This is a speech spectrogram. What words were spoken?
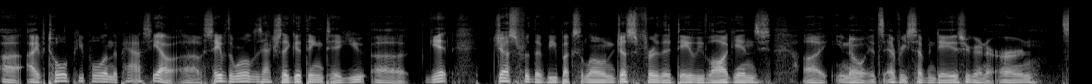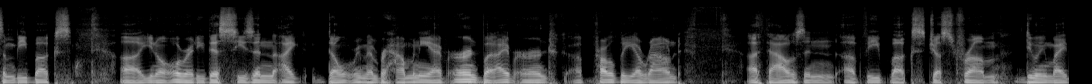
uh, I've told people in the past, yeah, uh, Save the World is actually a good thing to you uh, get just for the V Bucks alone, just for the daily logins. Uh, you know, it's every seven days you're going to earn some V Bucks. Uh, you know, already this season, I don't remember how many I've earned, but I've earned uh, probably around a thousand of V Bucks just from doing my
